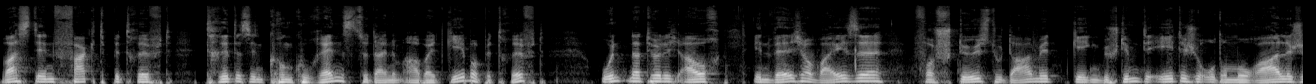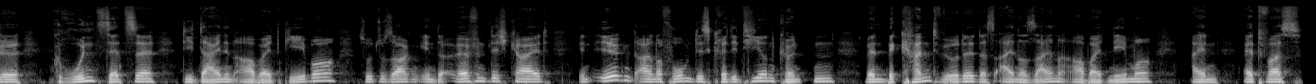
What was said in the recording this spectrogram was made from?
was den Fakt betrifft, tritt es in Konkurrenz zu deinem Arbeitgeber betrifft und natürlich auch in welcher Weise verstößt du damit gegen bestimmte ethische oder moralische Grundsätze, die deinen Arbeitgeber sozusagen in der Öffentlichkeit in irgendeiner Form diskreditieren könnten, wenn bekannt würde, dass einer seiner Arbeitnehmer ein etwas,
